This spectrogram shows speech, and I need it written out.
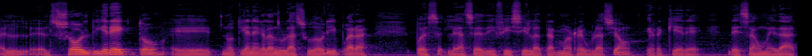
el, sol directo eh, no tiene glándula sudorípara, pues le hace difícil la termorregulación y requiere de esa humedad.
